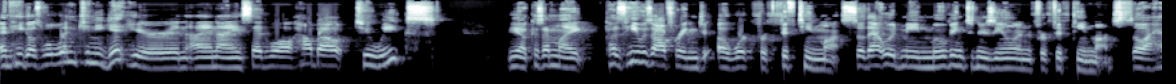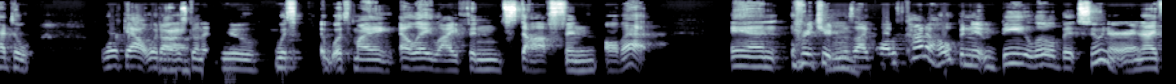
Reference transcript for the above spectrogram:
and he goes, well, when can you get here? And, I, and I said, well, how about two weeks? You know, because I'm like, because he was offering a uh, work for 15 months. So that would mean moving to New Zealand for 15 months. So I had to work out what wow. I was going to do with with my LA life and stuff and all that. And Richard mm. was like, "Well, I was kind of hoping it would be a little bit sooner." And I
